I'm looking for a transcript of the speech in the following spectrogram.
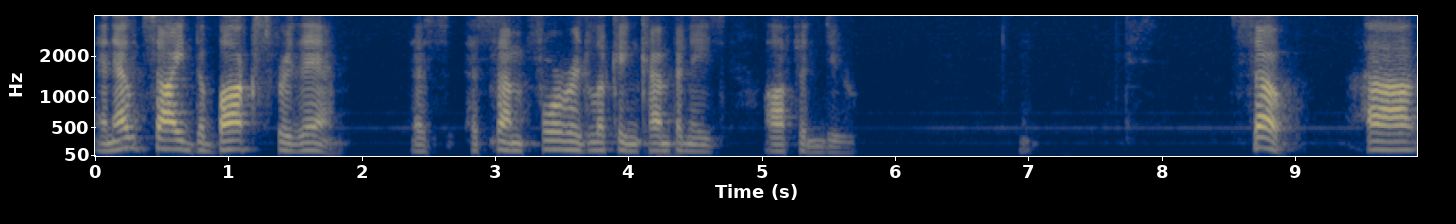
and outside the box for them, as, as some forward looking companies often do. So, uh,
